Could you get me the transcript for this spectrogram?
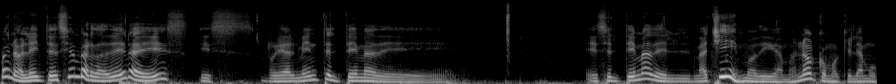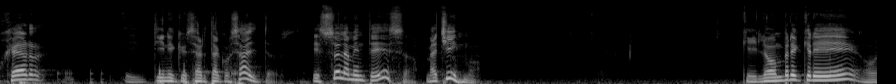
Bueno, la intención verdadera es, es realmente el tema de... Es el tema del machismo, digamos, ¿no? Como que la mujer eh, tiene que usar tacos altos. Es solamente eso, machismo. Que el hombre cree, o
